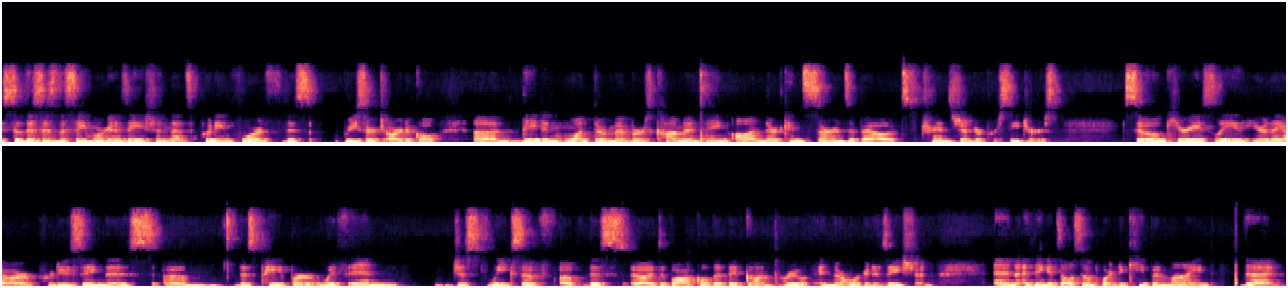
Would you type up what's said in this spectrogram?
so this is the same organization that's putting forth this research article. Um, they didn't want their members commenting on their concerns about transgender procedures so curiously, here they are producing this um, this paper within just weeks of of this uh, debacle that they've gone through in their organization. And I think it's also important to keep in mind that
